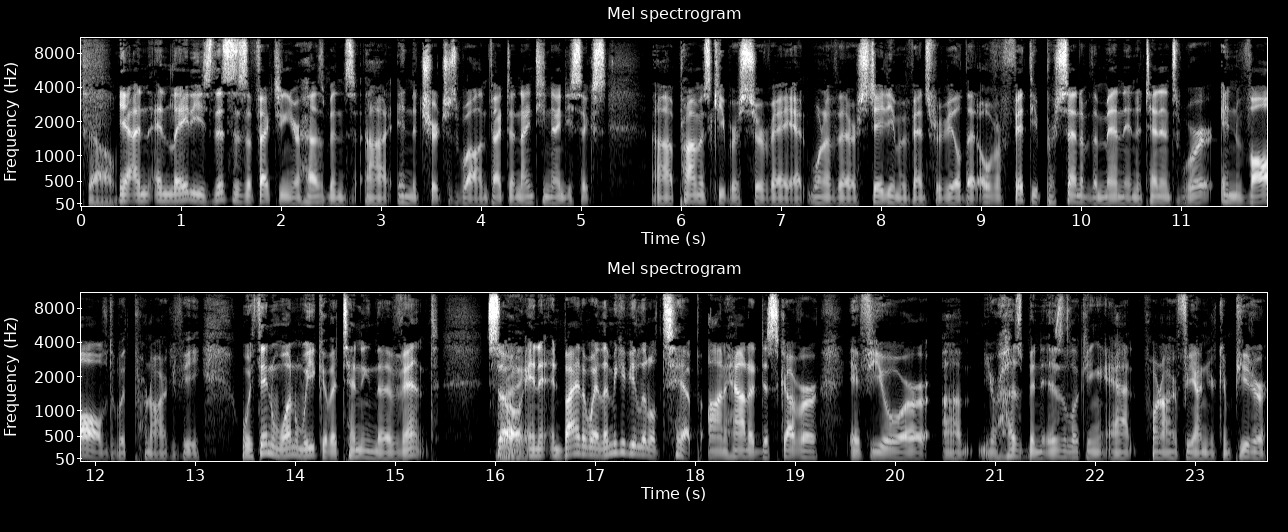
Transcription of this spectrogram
So, Yeah, and, and ladies, this is affecting your husbands uh, in the church as well. In fact, a 1996 uh, Promise Keepers survey at one of their stadium events revealed that over 50% of the men in attendance were involved with pornography within one week of attending the event. So, Right. and and by the way, let me give you a little tip on how to discover if your um, your husband is looking at pornography on your computer.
